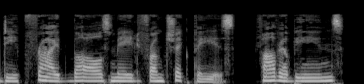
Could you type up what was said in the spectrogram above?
Deep-fried balls made from chickpeas, fava beans.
